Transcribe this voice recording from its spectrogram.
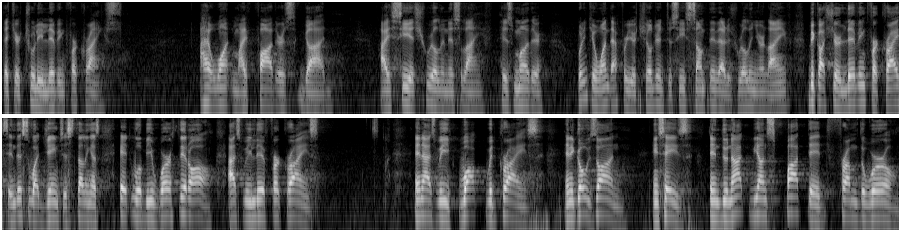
that you're truly living for Christ. I want my father's God. I see it's real in his life. His mother. Wouldn't you want that for your children to see something that is real in your life? Because you're living for Christ. And this is what James is telling us. It will be worth it all as we live for Christ. And as we walk with Christ. And it goes on and says, and do not be unspotted from the world.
